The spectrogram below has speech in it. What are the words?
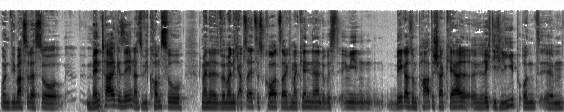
Und wie machst du das so mental gesehen? Also wie kommst du, ich meine, wenn man dich abseits des Courts, sag ich mal, kennenlernt, du bist irgendwie ein mega sympathischer Kerl, äh, richtig lieb und ähm,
